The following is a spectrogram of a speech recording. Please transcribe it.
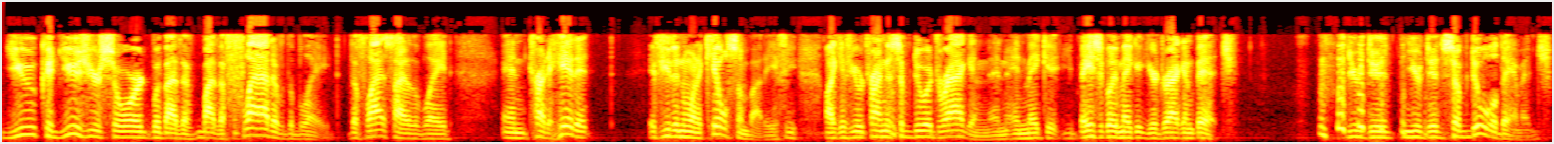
you could use your sword with by the by the flat of the blade, the flat side of the blade, and try to hit it if you didn't want to kill somebody. If you like, if you were trying to subdue a dragon and and make it basically make it your dragon bitch, you did you did subdual damage.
